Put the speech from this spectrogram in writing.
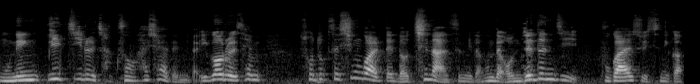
운행 일지를 작성하셔야 됩니다. 이거를 세, 소득세 신고할 때 넣지는 않습니다. 근데 언제든지 부과할 수 있으니까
